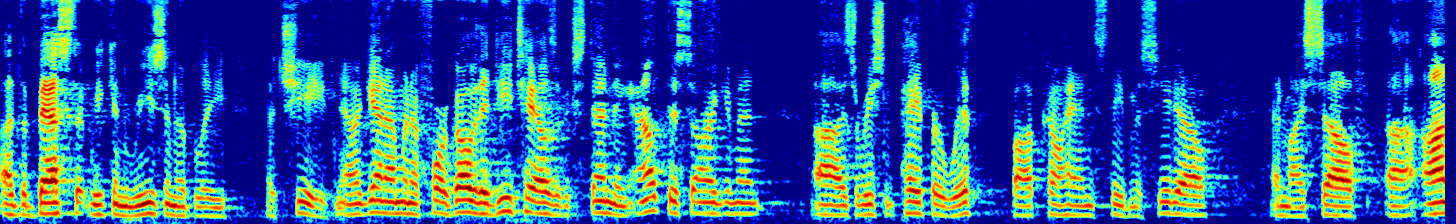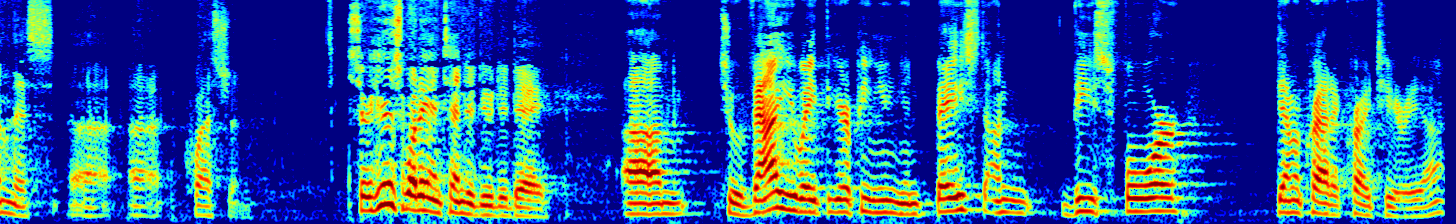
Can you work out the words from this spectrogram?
uh, the best that we can reasonably achieve. Now, again, I'm going to forego the details of extending out this argument. Uh, as a recent paper with Bob Keohane, Steve Macedo, and myself uh, on this uh, uh, question. So here's what I intend to do today. Um, to evaluate the European Union based on these four democratic criteria,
